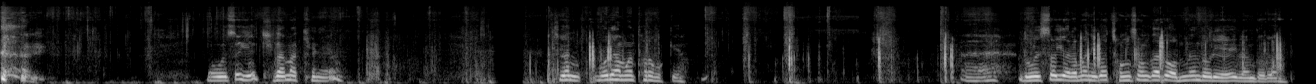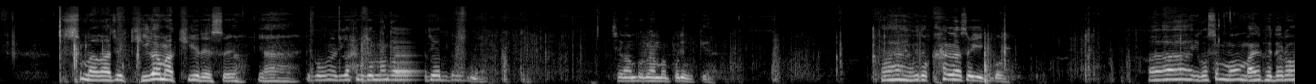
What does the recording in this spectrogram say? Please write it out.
노을 속이 기가 막히네요. 지금 머리 한번 털어볼게요. 아, 노을석 여러분 이거 정성가도 없는 돌이에요 이런 돌은. 수마가 아주 기가 막히게 됐어요. 야 이거 오늘 이거 한 점만 가져가도 되겠네. 제가 물을 한번 뿌려볼게요. 아 여기도 칼라석이 있고. 아 이것은 뭐 말 그대로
